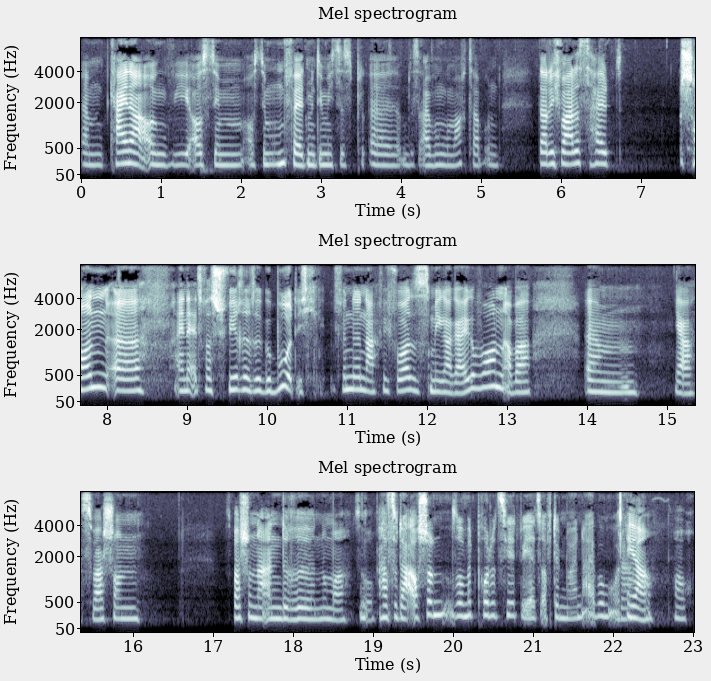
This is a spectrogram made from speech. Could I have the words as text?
ähm, keiner irgendwie aus dem, aus dem Umfeld, mit dem ich das, äh, das Album gemacht habe. Und dadurch war das halt schon äh, eine etwas schwerere Geburt. Ich finde nach wie vor, es ist mega geil geworden, aber ähm, ja, es war schon, es war schon eine andere Nummer. So. Hast du da auch schon so mitproduziert wie jetzt auf dem neuen Album? Oder? Ja, auch.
